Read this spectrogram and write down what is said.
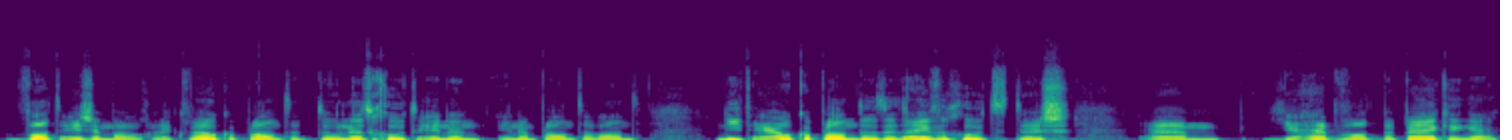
wat is er mogelijk? Welke planten doen het goed in een, in een plantenwand? Niet elke plant doet het even goed. Dus je hebt wat beperkingen.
